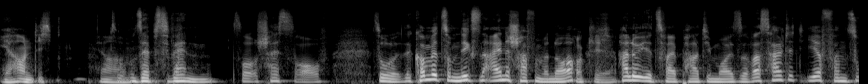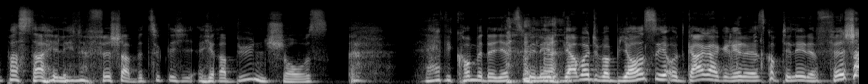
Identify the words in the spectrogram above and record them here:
Ja, und ich, ja. So, und selbst wenn, so, scheiß drauf. So, kommen wir zum nächsten. Eine schaffen wir noch. Okay. Hallo, ihr zwei Partymäuse. Was haltet ihr von Superstar Helene Fischer bezüglich ihrer Bühnenshows? Hä, wie kommen wir denn jetzt zu Helene? wir haben heute über Beyoncé und Gaga geredet, jetzt kommt Helene Fischer.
